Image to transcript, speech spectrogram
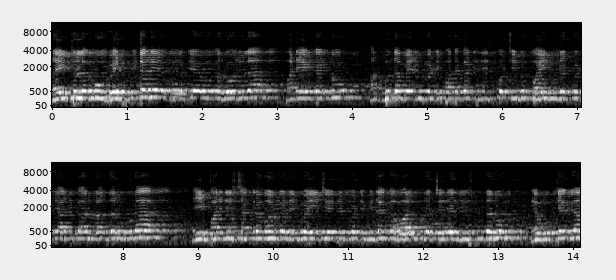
రైతులకు వెంటనే ఒకటే ఒక రోజుల పని అయ్యేటట్టు అద్భుతమైనటువంటి పథకాన్ని తీసుకొచ్చిండు. పైన ఉన్నటువంటి అధికారులందరూ కూడా ఈ పనిని సక్రమంగా నిర్వహించేటటువంటి విధంగా వాళ్ళు కూడా చర్యలు తీసుకుంటారు. ముఖ్యంగా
